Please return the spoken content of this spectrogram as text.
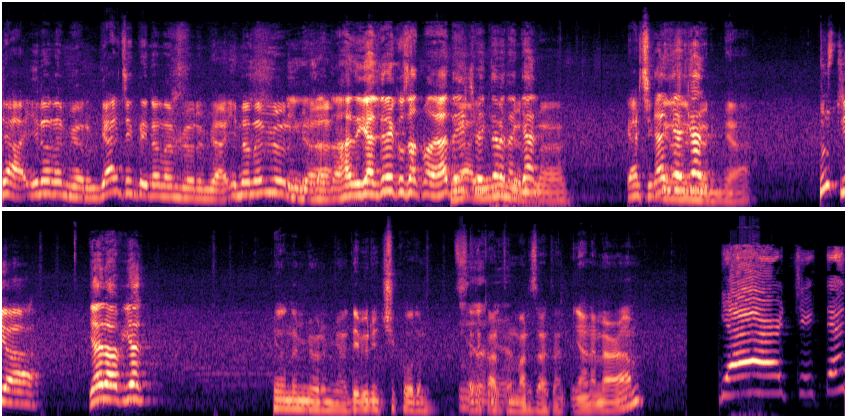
Ya inanamıyorum. Gerçekten inanamıyorum ya. İnanamıyorum ya. Hadi gel direkt uzatma. Hadi Ya hiç beklemeden gel. ya. Gerçekten Gel, gel, gel. inanamıyorum ya. Tut ya. Gel abi gel. İnanamıyorum ya. Devirin çık oğlum. Sarı İnanamıyorum. kartım var zaten. İnanamıyorum. Gerçekten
